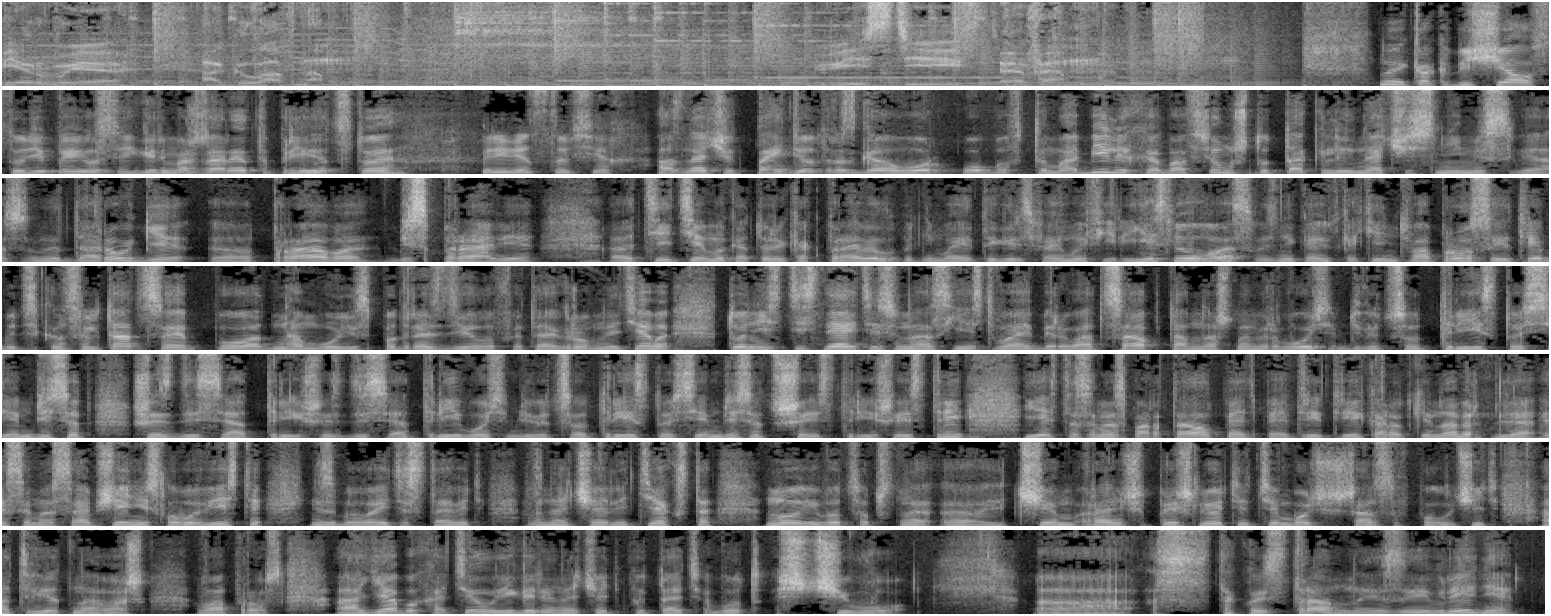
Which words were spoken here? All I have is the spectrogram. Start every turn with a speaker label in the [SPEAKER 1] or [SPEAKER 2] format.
[SPEAKER 1] Первые о главном. Вести ФМ.
[SPEAKER 2] Ну и, как обещал, в студии появился Игорь Маржарета. Приветствую.
[SPEAKER 3] Приветствую всех.
[SPEAKER 2] А значит, пойдет разговор об автомобилях и обо всем, что так или иначе с ними связано. Дороги, э, право, бесправие, э, те темы, которые, как правило, поднимает Игорь в своем эфире. Если у вас возникают какие-нибудь вопросы и требуется консультация по одному из подразделов этой огромной темы, то не стесняйтесь, у нас есть Viber WhatsApp, там наш номер 8 903 170 63 63 8 903 170 63 63. Есть смс-портал портал 5533, короткий номер для смс-сообщений. Слово «Вести» не забывайте ставить в начале текста. Ну и вот, собственно, э, чем раньше пришлете, тем больше шансов получить ответ на ваш вопрос. А я бы хотел Игоря начать пытать вот с чего. А, такое странное заявление –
